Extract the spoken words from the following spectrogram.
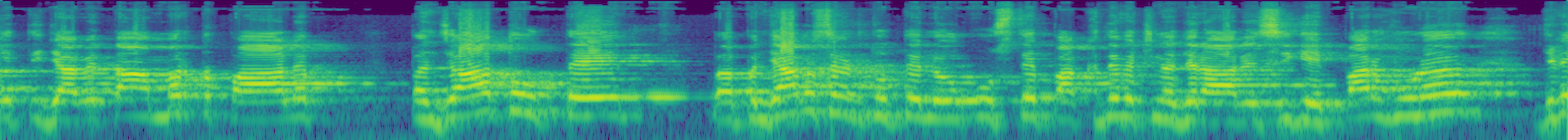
ਕੀਤੀ ਜਾਵੇ ਤਾਂ ਅਮਰਤਪਾਲ 50 ਤੋਂ ਉੱਤੇ 50% ਤੋਂ ਉੱਤੇ ਲੋਕ ਉਸ ਦੇ ਪੱਖ ਦੇ ਵਿੱਚ ਨਜ਼ਰ ਆ ਰਹੇ ਸੀਗੇ। ਪਰ ਹੁਣ ਜਿਹੜੇ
